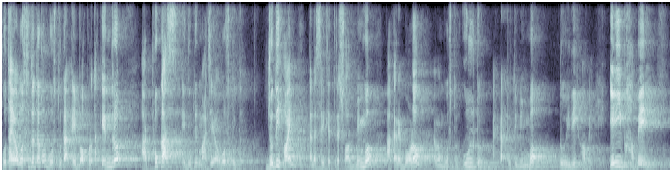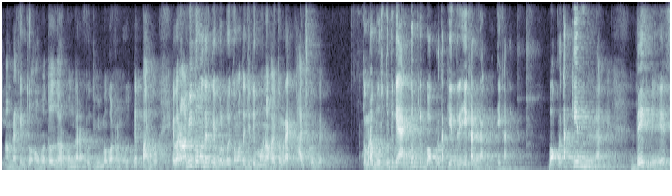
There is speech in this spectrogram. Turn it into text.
কোথায় অবস্থিত থাকো বস্তুটা এই বক্রতা কেন্দ্র আর ফোকাস এই দুটির মাঝে অবস্থিত। যদি হয়, তাহলে সেক্ষেত্রে সদ্বিম্ব, আকারে বড় এবং বস্তুর উল্টো একটা প্রতিবিম্ব তৈরি হবে। এইভাবেই আমরা কিন্তু অবতল দর্পণ দ্বারা প্রতিবিম্ব গঠন করতে পারব। এবার আমি তোমাদেরকে বলব, তোমাদের যদি মনে হয় তোমরা এক কাজ করবে। তোমরা বস্তুটিকে একদম ঠিক বক্রতা কেন্দ্রে এখানে রাখবে, এখানে। বক্রতা কেন্দ্রে রাখবে। দেখবে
